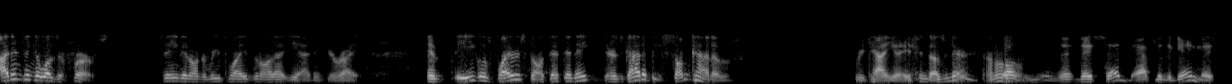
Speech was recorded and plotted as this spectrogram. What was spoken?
I didn't think it was at first. Seeing it on the replays and all that, yeah, I think you're right if the Eagles players thought that, then they, there's got to be some kind of retaliation, doesn't there? I don't well, know. they, they said after the game, they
